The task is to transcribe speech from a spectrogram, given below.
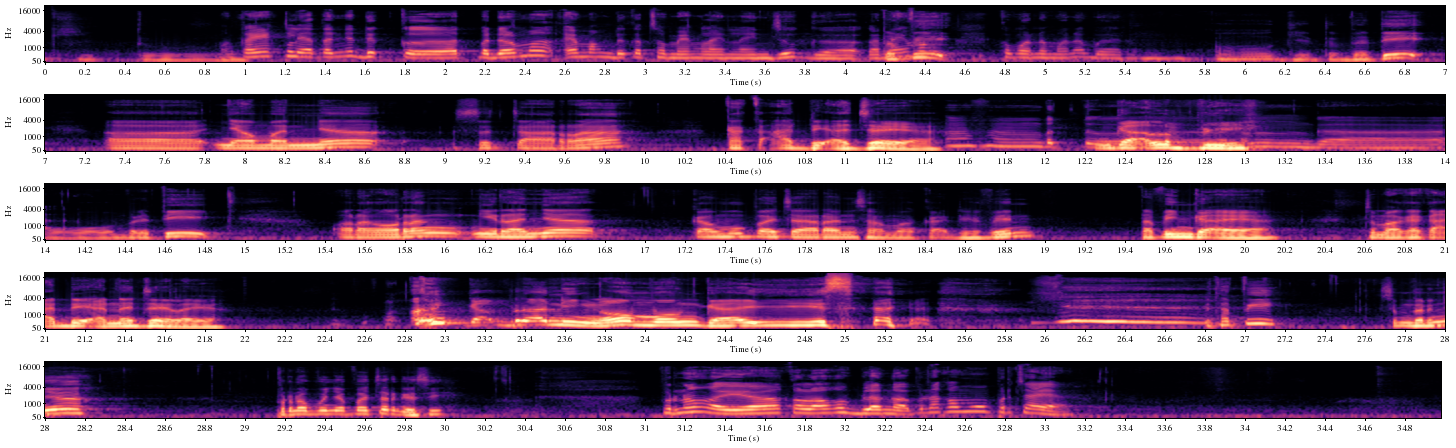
Gitu. Makanya kelihatannya deket, padahal mah emang deket sama yang lain-lain juga, karena Tapi- emang ke mana-mana bareng. Oh gitu. Berarti eh, nyamannya secara kakak adik aja ya? Mhm, betul. Nggak lebih? Enggak. Oh berarti orang-orang ngiranya kamu pacaran sama Kak Devin, tapi enggak ya? Cuma kakak adean aja lah ya? Nggak berani ngomong guys. Eh, tapi sebenarnya pernah punya pacar gak sih? Pernah nggak ya? Kalau aku bilang nggak pernah, kamu percaya?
